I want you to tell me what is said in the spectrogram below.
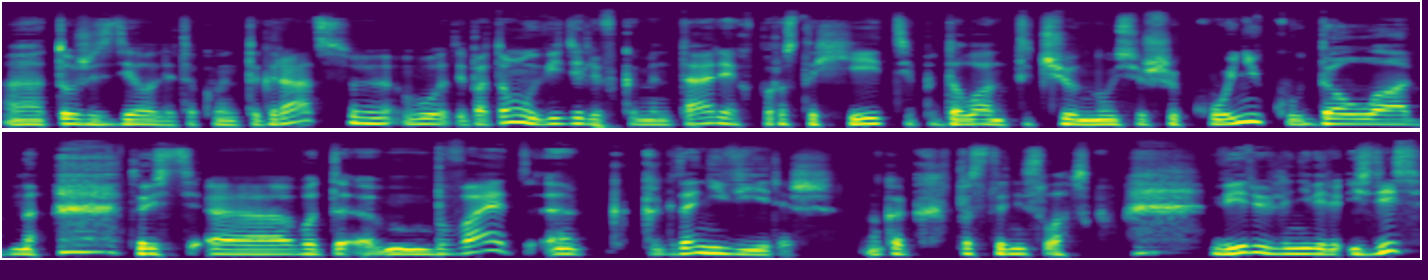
а, тоже сделали такую интеграцию, вот, и потом увидели в комментариях просто хейт, типа, да ладно, ты что, носишь иконику? Да ладно. То есть вот э, бывает, э, когда не веришь, ну, как по Станиславскому, верю или не верю. И здесь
